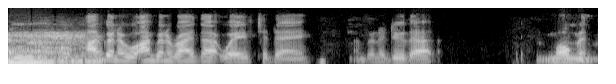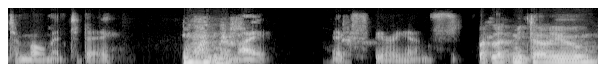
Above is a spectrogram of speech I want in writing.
Mm. I'm going to I'm going to ride that wave today. I'm going to do that moment to moment today. Wonderful experience. But let me tell you,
